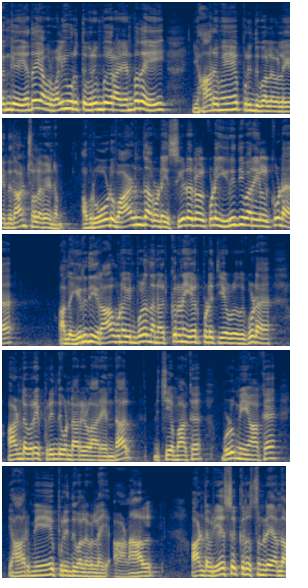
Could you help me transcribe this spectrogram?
அங்கு எதை அவர் வலியுறுத்த விரும்புகிறார் என்பதை யாருமே புரிந்து கொள்ளவில்லை என்று தான் சொல்ல வேண்டும். அவரோடு வாழ்ந்த அவருடைய சீடர்கள் கூட இறுதி வரையில் கூட அந்த இறுதி ராவுணவின் போது அந்த நற்கருணை ஏற்படுத்தியது கூட ஆண்டவரை புரிந்து கொண்டார்களார் என்றால் நிச்சயமாக முழுமையாக யாருமே புரிந்து கொள்ளவில்லை. ஆனால் ஆண்டவர் இயேசு கிறிஸ்துனுடைய அந்த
